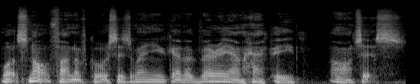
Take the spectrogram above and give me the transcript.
What's not fun, of course, is when you get a very unhappy artist,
